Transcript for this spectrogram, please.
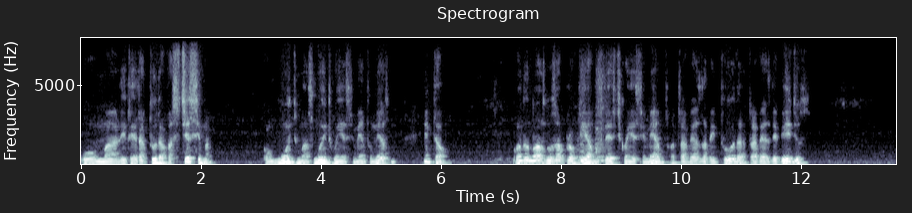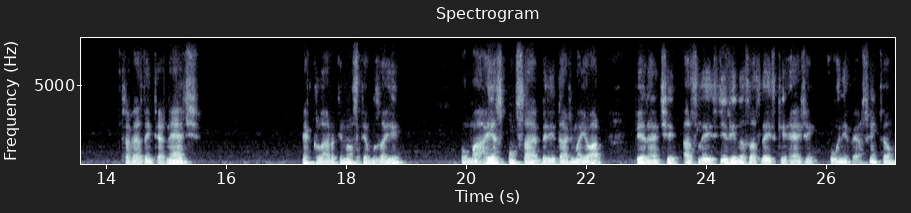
uma literatura vastíssima, com muito, mas muito conhecimento mesmo. Então, quando nós nos apropriamos deste conhecimento, através da leitura, através de vídeos, através da internet, é claro que nós temos aí uma responsabilidade maior perante as leis divinas, as leis que regem o universo. Então,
